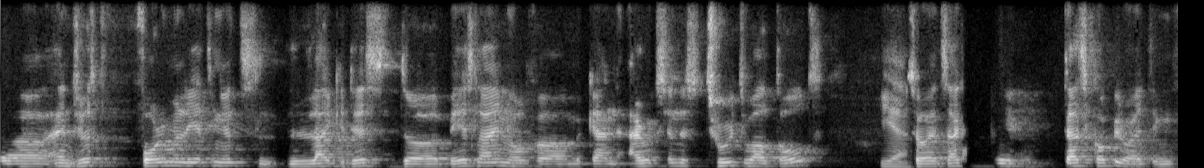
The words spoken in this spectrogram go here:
Uh, and just formulating it like this. The baseline of uh, McCann Erickson is truth well told. Yeah. So it's actually that's copywriting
